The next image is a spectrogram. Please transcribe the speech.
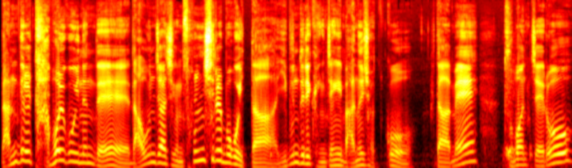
남들 다 벌고 있는데 나 혼자 지금 손실을 보고 있다. 이분들이 굉장히 많으셨고 그다음에 두 번째로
